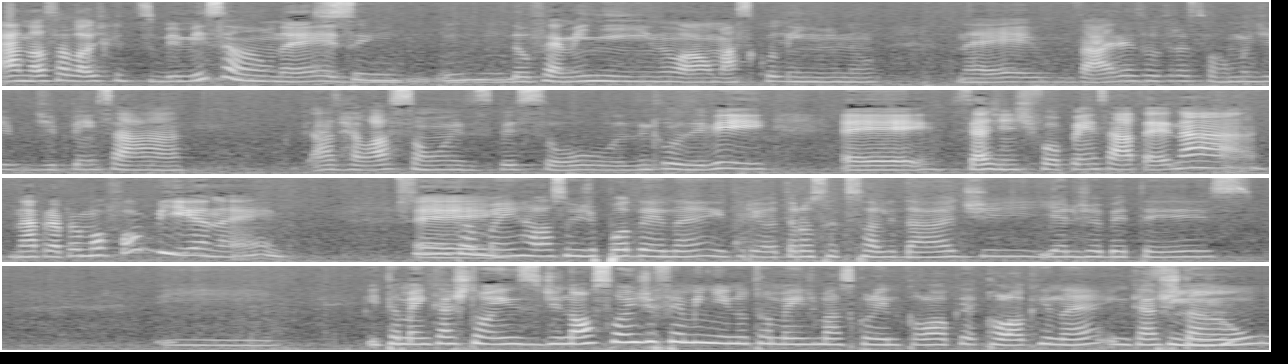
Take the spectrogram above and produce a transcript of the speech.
a nossa lógica de submissão, né? Sim. Uhum. Do feminino ao masculino, né? Várias outras formas de, de pensar as relações, as pessoas. Inclusive, é, se a gente for pensar até na, na própria homofobia, né? Sim, É. também relações de poder, né? Entre heterossexualidade e LGBTs. E, e também questões de noções de feminino também, de masculino. Coloquem, coloquem né, em questão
